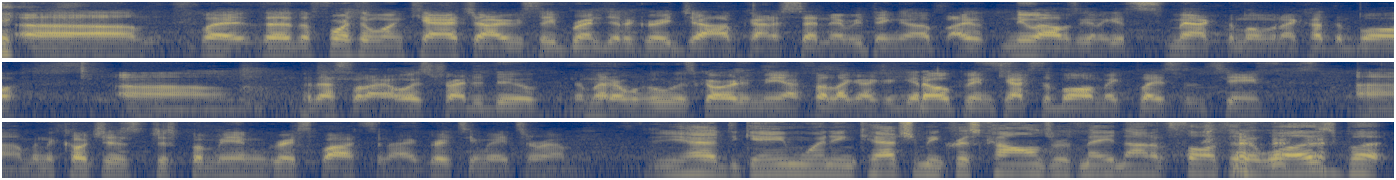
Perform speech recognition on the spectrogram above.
um, but the, the fourth and one catch, obviously, Brent did a great job, kind of setting everything up. I knew I was going to get smacked the moment I cut the ball. Um, but that's what I always tried to do. No matter who was guarding me, I felt like I could get open, catch the ball, make plays for the team. Um, and the coaches just put me in great spots, and I had great teammates around me. And you had the game-winning catch. I mean, Cris Collinsworth may not have thought that it was, but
